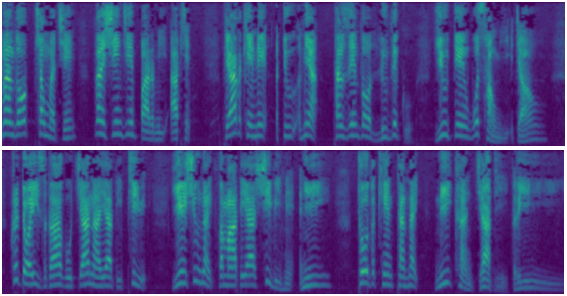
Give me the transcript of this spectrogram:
မှန်သောဖြောင့်မတ်ခြင်းတန်ရှင်းခြင်းပါရမီအဖြစ်ဘုရားသခင်နှင့်အတူအမျှဖန်ဆင်းသောလူသစ်ကိုယူတင်ဝတ်ဆောင်မည်အကြောင်းခရစ်တော်၏စကားကိုကြားနာရသည်ဖြစ်၍ယေရှု၌သမာတရားရှိသည်နှင့်အညီထိုသခင်ထံ၌နီးခံကြပြီတည်း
